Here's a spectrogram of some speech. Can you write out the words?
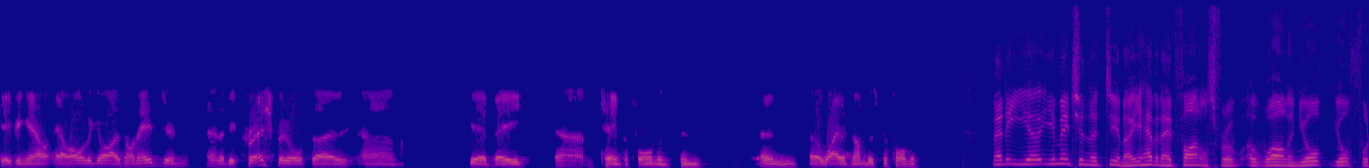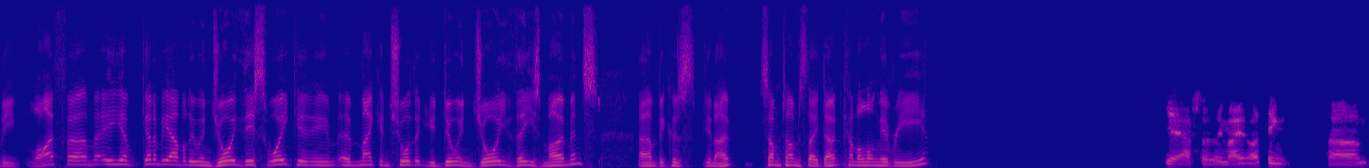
keeping our, our older guys on edge and, and a bit fresh, but also um, yeah, b um, team performance and and a way of numbers performance. Matty, uh, you mentioned that you know you haven't had finals for a, a while in your, your footy life. Um, are you going to be able to enjoy this week, and uh, making sure that you do enjoy these moments? Um, because you know sometimes they don't come along every year. Yeah, absolutely, mate. I think um,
